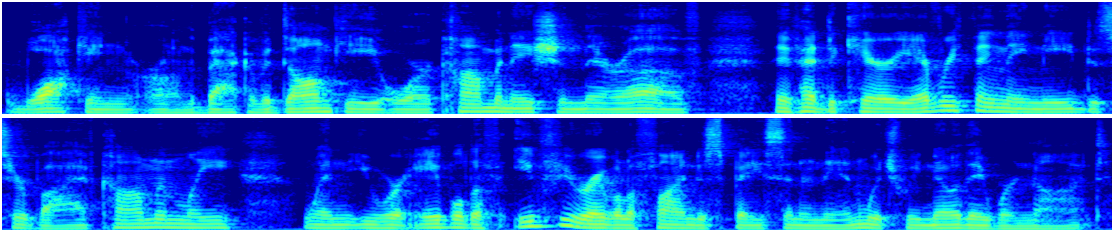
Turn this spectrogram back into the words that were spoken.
walking or on the back of a donkey or a combination thereof. They've had to carry everything they need to survive. Commonly, when you were able to, if you were able to find a space in an inn, which we know they were not,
